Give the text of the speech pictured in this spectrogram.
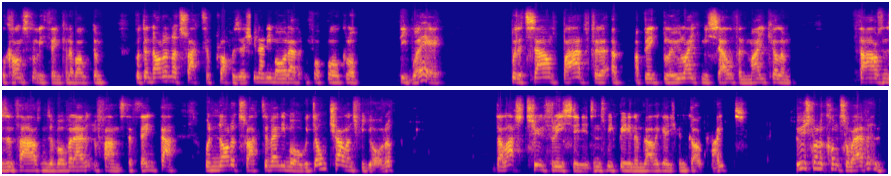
We're constantly thinking about them, but they're not an attractive proposition anymore. Everton Football Club, they were, but it sounds bad for a, a big blue like myself and Michael and thousands and thousands of other Everton fans to think that we're not attractive anymore. We don't challenge for Europe the last two, three seasons we've been in relegation dogfights. Who's going to come to Everton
